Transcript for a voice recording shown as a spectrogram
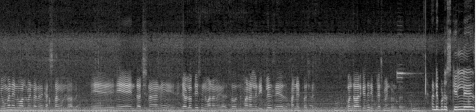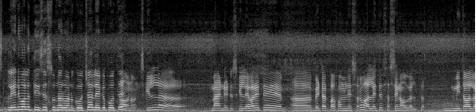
హ్యూమన్ ఇన్వాల్వ్మెంట్ అనేది ఖచ్చితంగా ఉండాలి. ఏ ఏ ఎంత వచ్చినా కానీ డెవలప్ చేసింది మనమే కదా సో మనల్ని రీప్లేస్ చేయదు హండ్రెడ్ పర్సెంట్ కొంతవరకు అయితే రిప్లేస్మెంట్ ఉంటుంది. అంటే ఇప్పుడు స్కిల్ లేని వాళ్ళని తీసేస్తున్నారు అనుకోవచ్చా? లేకపోతే అవునవును. స్కిల్ మ్యాండేట్ స్కిల్ ఎవరైతే బెటర్ పర్ఫామ్ చేస్తారో వాళ్ళైతే సస్టైన్ అవ్వగలుగుతారు. మిగతా వాళ్ళ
